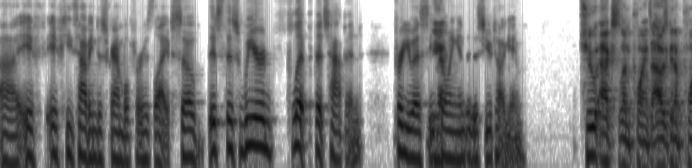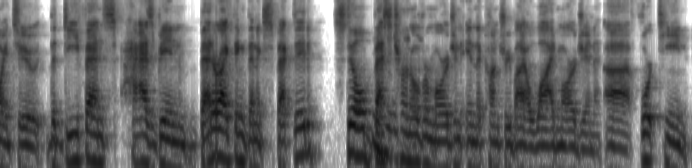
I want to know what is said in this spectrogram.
uh, if if he's having to scramble for his life. So it's this weird flip that's happened for USC yeah. going into this Utah game. Two excellent points. I was going to point to the defense has been better, I think, than expected. Still, best mm-hmm. turnover margin in the country by a wide margin, uh, 14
